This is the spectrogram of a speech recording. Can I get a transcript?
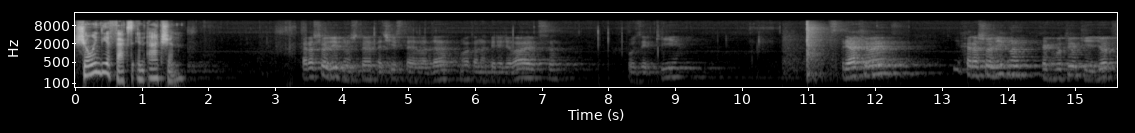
showing the effects in action. Хорошо видно, что это чистая вода. Вот она переливается, пузырьки. Стряхиваем. И хорошо видно, как в бутылке идет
